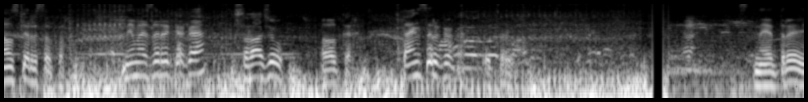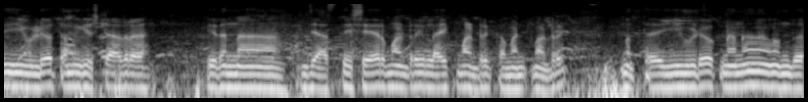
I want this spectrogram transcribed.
ನಮಸ್ಕಾರ ರೀ ಸರ್. ನಿಮ್ಮ ಹೆಸರು ರೀ ಕಕ್ಕ ಸದಾಶಿವ್. ಓಕೆ ಥ್ಯಾಂಕ್ಸ್ ರೀ ಕಾಕ. ಸ್ನೇಹಿತರೆ ಈ ವಿಡಿಯೋ ತಮಗೆ ಇಷ್ಟ ಆದ್ರೆ ಇದನ್ನು ಜಾಸ್ತಿ ಶೇರ್ ಮಾಡಿರಿ ಲೈಕ್ ಮಾಡಿರಿ ಕಮೆಂಟ್ ಮಾಡಿರಿ. ಮತ್ತು ಈ ವಿಡಿಯೋಕ್ಕೆ ನಾನು ಒಂದು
